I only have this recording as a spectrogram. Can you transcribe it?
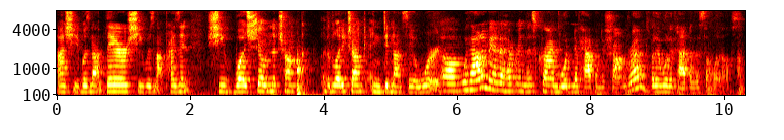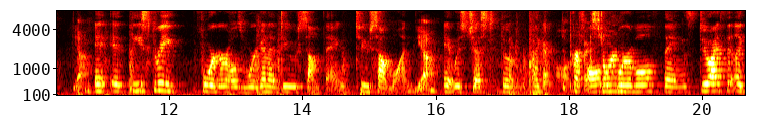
Uh, she was not there. She was not present. She was shown the trunk, the bloody trunk, and did not say a word. Um, without Amanda Heavrin, this crime wouldn't have happened to Chandra, but it would have happened to someone else. Yeah. It, it these three, four girls were gonna do something to someone. Yeah. It was just the like all, perfect all storm. the horrible things. Do I th- like?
